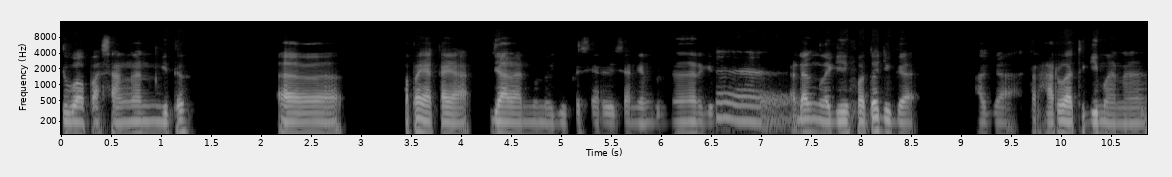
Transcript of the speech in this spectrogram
dua pasangan gitu uh, apa ya kayak jalan menuju keseriusan yang benar gitu. Hmm. Kadang lagi foto juga agak terharu atau gimana.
